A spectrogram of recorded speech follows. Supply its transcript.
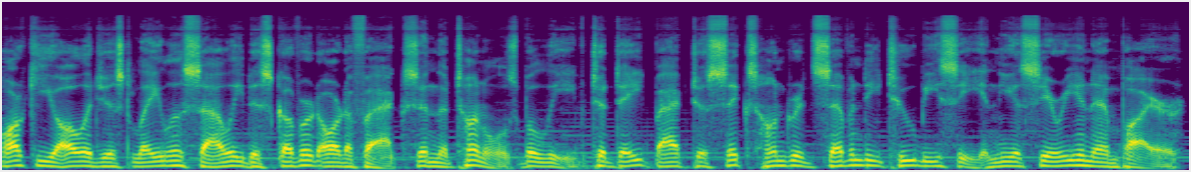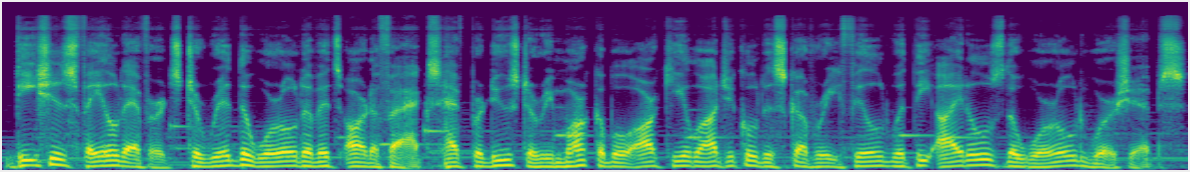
Archaeologist Layla Salih discovered artifacts in the tunnels believed to date back to 672 BC in the Assyrian Empire. Daesh's failed efforts to rid the world of its artifacts have produced a remarkable archaeological discovery filled with the idols the world worships.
